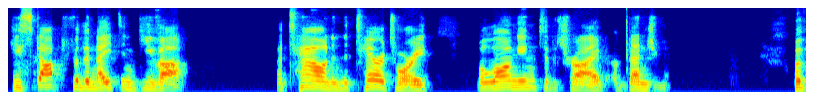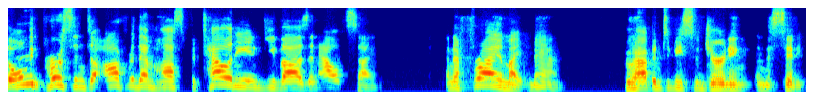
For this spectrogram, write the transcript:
he stopped for the night in Giva, a town in the territory belonging to the tribe of Benjamin. But the only person to offer them hospitality in Giva is an outsider, an Ephraimite man who happened to be sojourning in the city.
